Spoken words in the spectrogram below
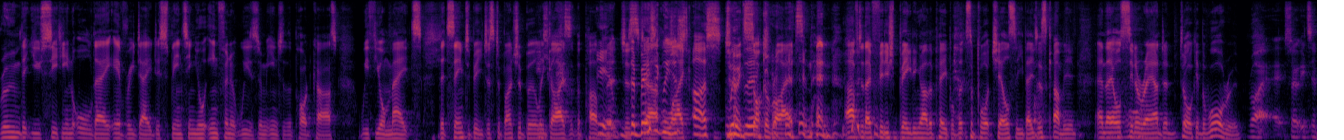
room that you sit in all day, every day, dispensing your infinite wisdom into the podcast with your mates that seem to be just a bunch of burly guys at the pub Yeah, that just they're basically uh, just like us doing the- soccer riots, and then after they finish beating other people that support Chelsea, they just come in and they all sit around and talk in the war room. Right. uh, So it's a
